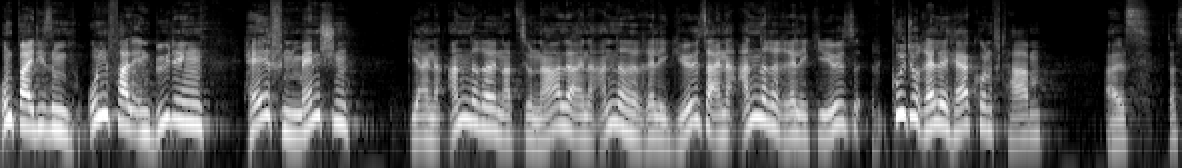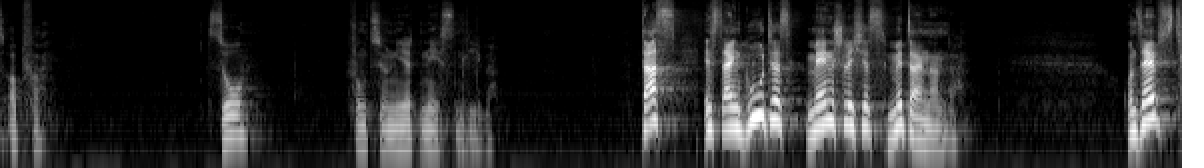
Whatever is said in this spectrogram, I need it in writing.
und bei diesem Unfall in Büdingen helfen Menschen, die eine andere nationale, eine andere religiöse, eine andere religiöse, kulturelle Herkunft haben als das Opfer. So funktioniert Nächstenliebe. Das ist ein gutes menschliches Miteinander. Und selbst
